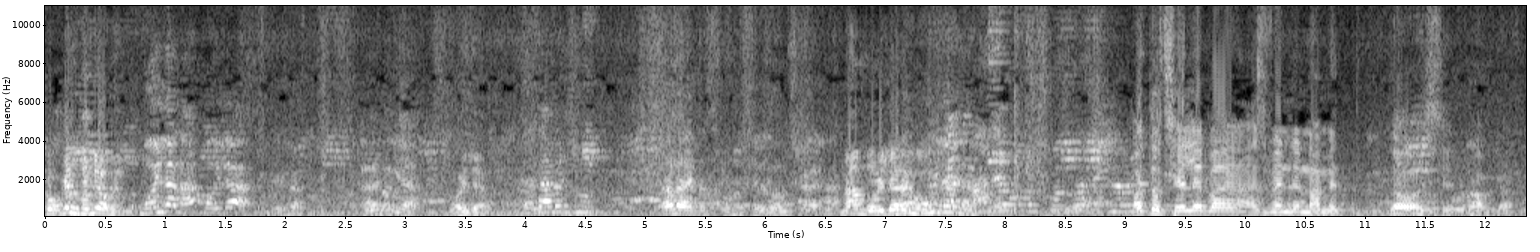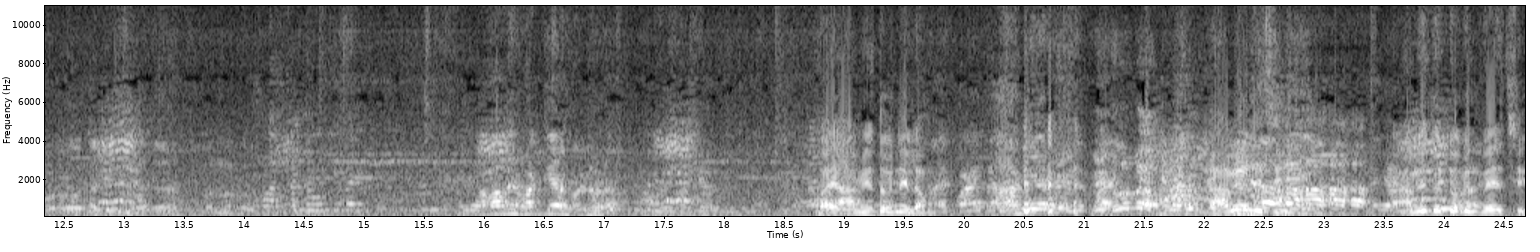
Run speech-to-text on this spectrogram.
টোকেন দিলে হবে মহিলা না মহিলা মহিলা না মহিলারে হবে হয়তো ছেলে বা হাজবেন্ডের নামে দেওয়া হয়েছে না। ভাই আমিও তো নিলাম। আমিও নিছি। আমি তো টোকেন পেয়েছি।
